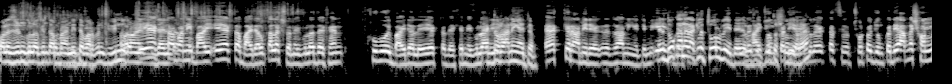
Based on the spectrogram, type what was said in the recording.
কলেজ রেনগুলো কিন্তু আপনারা নিতে পারবেন বিভিন্ন ধরনের এই ডিজাইন একটা মানে ভাই এই একটা ভাইরাল কালেকশন এগুলো দেখেন। খুবই ভাইরাল এই একটা দেখেন এগুলো একদম রানিং আইটেম একে রানি রানিং আইটেম এর দোকানে রাখলে চলবেই দেখ ভাই কত সুন্দর হ্যাঁ? এগুলো একটা ছোট ঝুমকা দিয়ে আপনি স্বর্ণ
